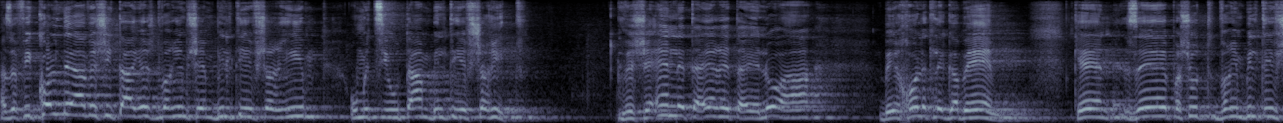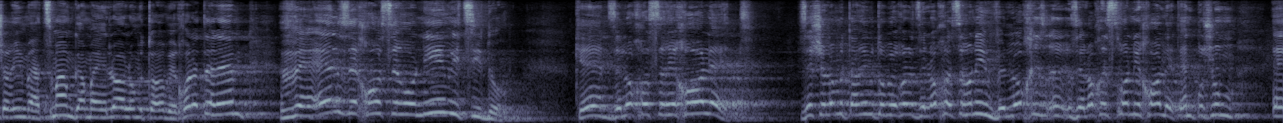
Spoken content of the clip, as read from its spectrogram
אז לפי כל דעה ושיטה יש דברים שהם בלתי אפשריים ומציאותם בלתי אפשרית ושאין לתאר את האלוה ביכולת לגביהם. כן זה פשוט דברים בלתי אפשריים מעצמם גם האלוה לא מתואר ביכולת עליהם ואין זה חוסר אונים מצידו. כן זה לא חוסר יכולת זה שלא מתארים אותו ביכולת זה לא חסר אונים וזה לא חסרון יכולת, אין פה שום אה, אה,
